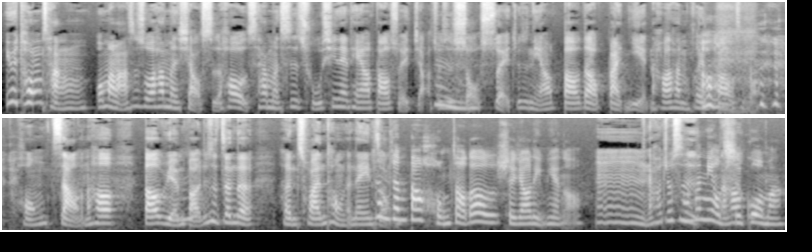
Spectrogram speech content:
因为通常我妈妈是说，他们小时候他们是除夕那天要包水饺，就是守岁，就是你要包到半夜，然后他们会包什么 红枣，然后包元宝，就是真的很传统的那一种认。真包红枣到水饺里面哦。嗯嗯嗯，然后就是，哦那你有吃过吗？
